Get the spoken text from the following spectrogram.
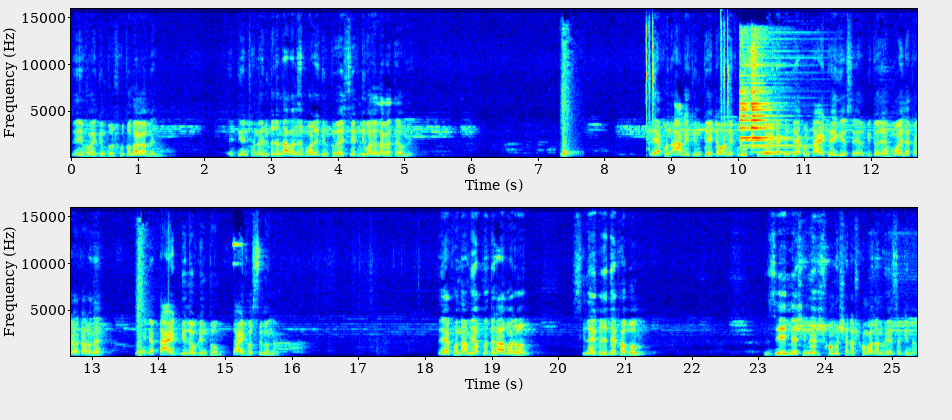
তো এইভাবে কিন্তু সুতো লাগাবেন। এই টেনশনের ভিতরে লাগানোর পরে কিন্তু এই চেক লিভারে লাগাতে হবে। তো এখন আগে কিন্তু এটা অনেক লুজ ছিল, এটা কিন্তু এখন টাইট হয়ে গেছে। এর ভিতরে ময়লা থাকার কারণে এটা টাইট দিলেও কিন্তু টাইট হচ্ছিল না। তো এখন আমি আপনাদের আবারও সেলাই করে দেখাবো যে মেশিনের সমস্যাটা সমাধান হয়েছে কিনা।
